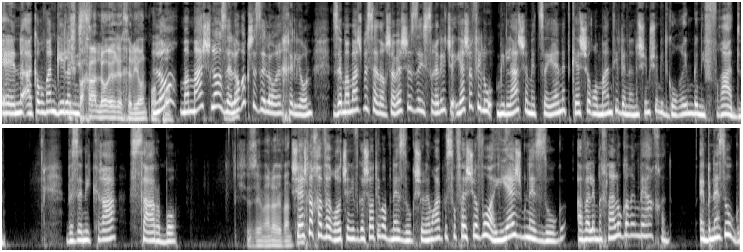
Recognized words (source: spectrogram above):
אה, כמובן גיל הניס... משפחה לא ערך עליון כמו לא, פה. ממש לא, זה לא רק שזה לא ערך עליון, זה ממש בסדר. עכשיו, יש איזו ישראלית, ש... יש אפילו מילה שמציינת קשר רומנטי בין אנשים שמתגוררים בנפרד, וזה נקרא סרבו. שזה מה לא הבנתי. שיש לה חברות שנפגשות עם הבני זוג שלהם רק בסופי שבוע. יש בני זוג, אבל הם בכלל לא גרים ביחד. הם בני זוג.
